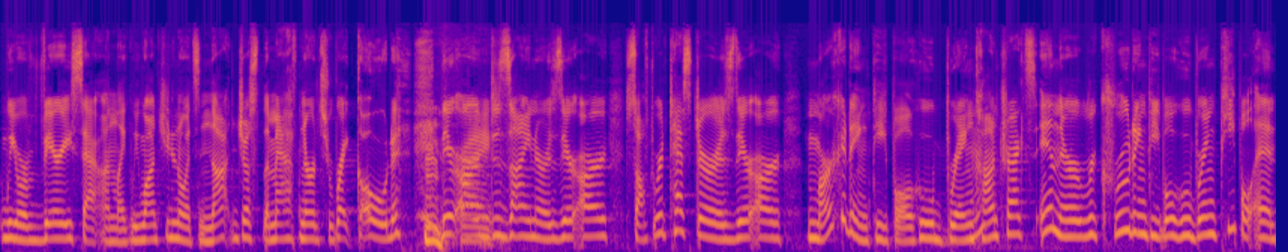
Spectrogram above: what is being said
We were very set on like, we want you to know it's not just the math nerds who write code. Hmm. there are Right. designers, there are software testers, there are marketing people who bring hmm. contracts in, there are recruiting people who bring people in,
